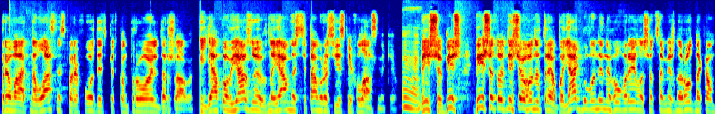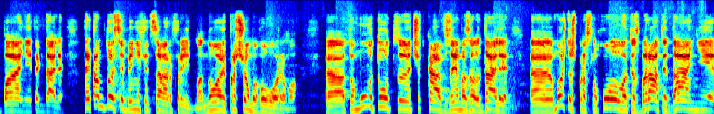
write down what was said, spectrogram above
приватна власність переходить під контроль держави. І Я пов'язую в наявності там російських власників. Мгм. Більше більш більше тут нічого не треба. Як би вони не говорили, що це міжнародна компанія і так далі. Та й там досі бенефіціар Фрідман. Ну і про що ми говоримо? Е, тому тут е, чітка взаємоза далі. Е, можна ж прослуховувати, збирати дані,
